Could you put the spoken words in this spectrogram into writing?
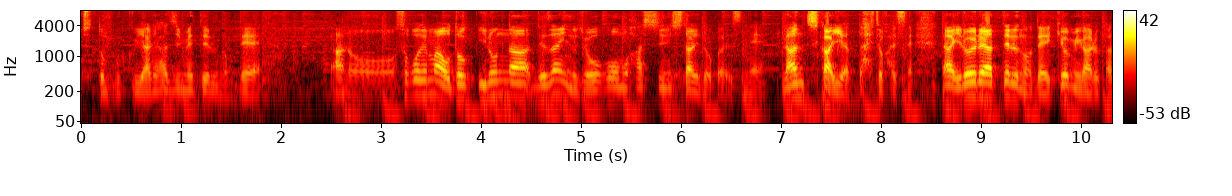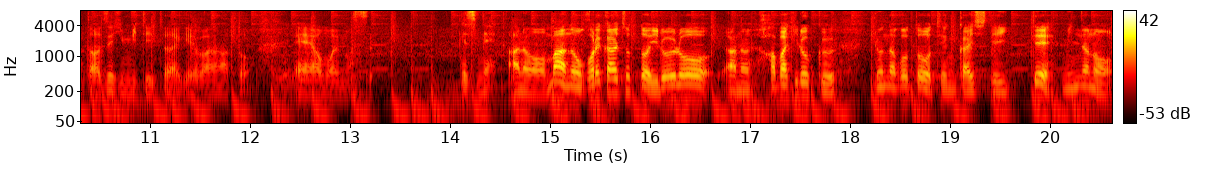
ちょっと僕やり始めてるのであのそこでまあいろんなデザインの情報も発信したりとかですねランチ会やったりとかですねいろいろやってるので興味がある方はぜひ見ていただければなと、えー、思います。ですねあの、まあ、あのこれからちょっといろいろ幅広くいろんなことを展開していってみんなの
